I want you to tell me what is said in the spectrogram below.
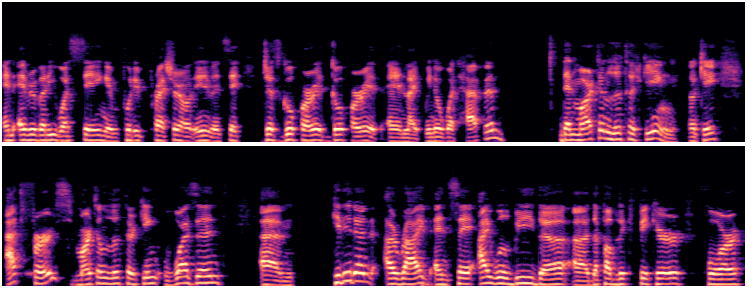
And everybody was saying and putting pressure on him and say, just go for it, go for it. And like, we know what happened then Martin Luther King. Okay, at first Martin Luther King wasn't. Um, he didn't arrive and say, "I will be the uh, the public figure for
